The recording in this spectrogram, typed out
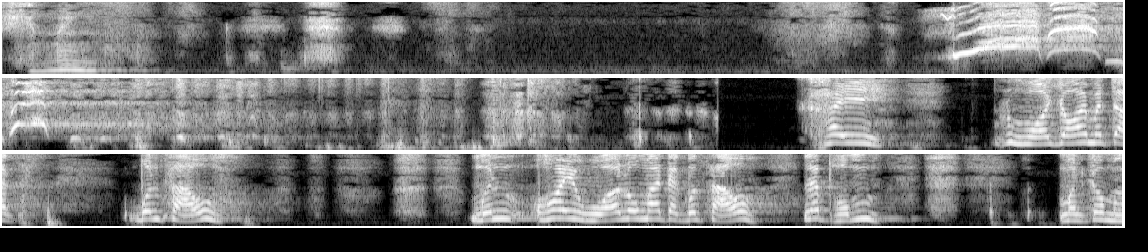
เสียงแม่ง ใคร หัวย้อยมาจากบนเสา เหมือนห้อยหัวลงมาจากบนเสา และผม มันก็มา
